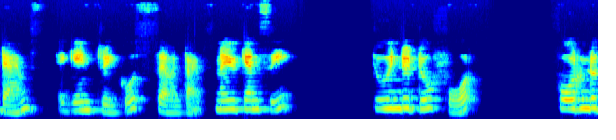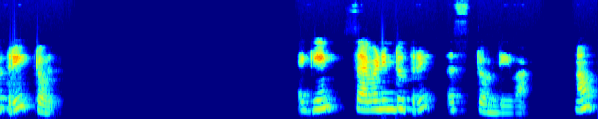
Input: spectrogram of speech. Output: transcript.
times. Again 3 goes 7 times. Now you can see 2 into 2 4. 4 into 3 12. Again 7 into 3 is 21. Now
